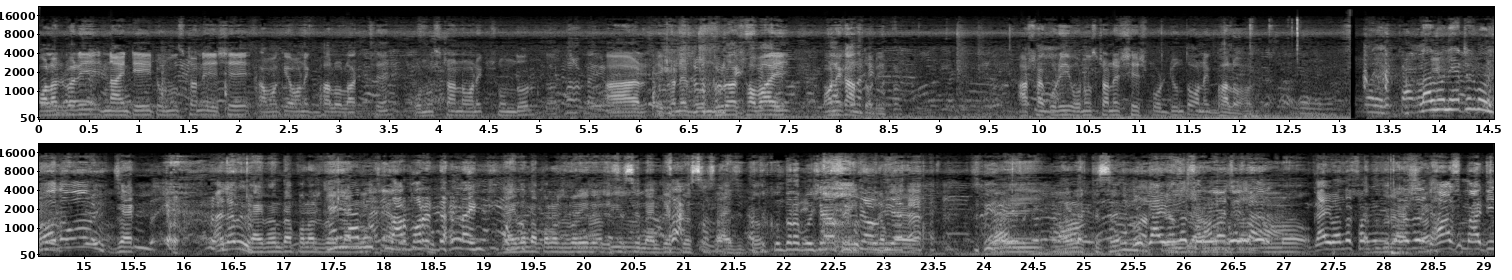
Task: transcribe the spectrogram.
পলাশবাড়ি নাইনটি এইট অনুষ্ঠানে এসে আমাকে অনেক ভালো লাগছে। অনুষ্ঠান অনেক সুন্দর। আর এখানে বন্ধুরা সবাই অনেক আন্তরিক। আশা করি অনুষ্ঠানের শেষ পর্যন্ত অনেক ভালো হবে। লালমনিহাটের বন্ধু যাক গাইবান্ধা পলাশবাড়ি তারপরে গাইবান্ধা পলাশবাড়ির এসএসসি নাইনটি এইট ব্যাচেস আয়োজিত কোন তারা বসে আছে এই ভালো লাগতেছে ঘাস মাটি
